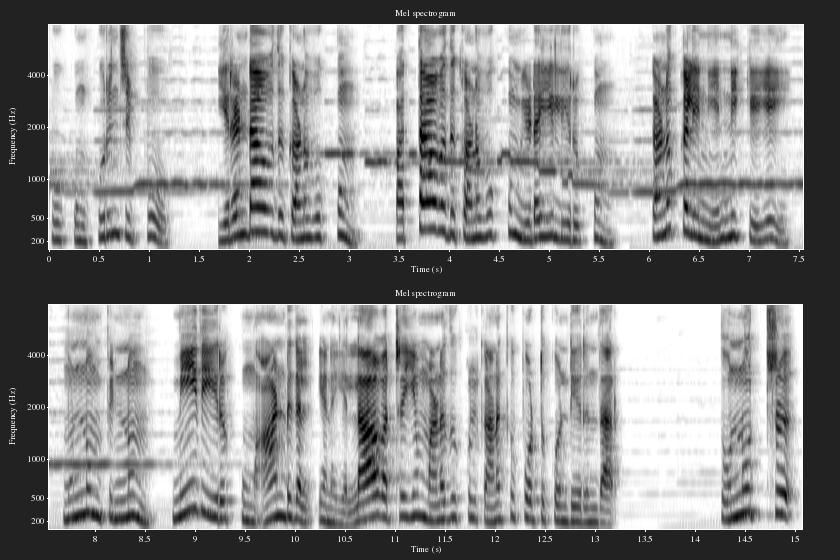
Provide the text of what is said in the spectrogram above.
பூக்கும் குறிஞ்சிப்பூ இரண்டாவது கணுவுக்கும் பத்தாவது கணுவுக்கும் இடையில் இருக்கும் கணுக்களின் எண்ணிக்கையை முன்னும் பின்னும் மீதி இருக்கும் ஆண்டுகள் என எல்லாவற்றையும் மனதுக்குள் கணக்கு போட்டு கொண்டிருந்தார். தொன்னூற்று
